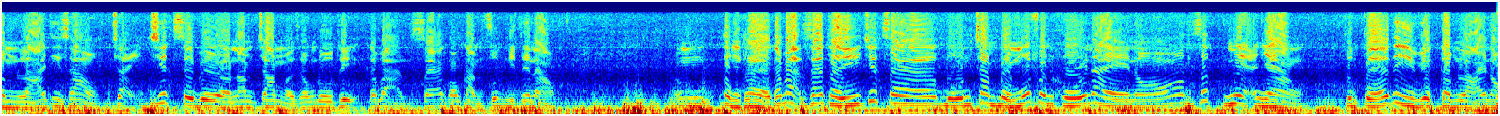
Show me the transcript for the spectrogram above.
Cầm lái thì sao? Chạy chiếc CBR 500 ở trong đô thị các bạn sẽ có cảm xúc như thế nào? Tổng thể các bạn sẽ thấy chiếc xe 471 phân khối này nó rất nhẹ nhàng. Thực tế thì việc cầm lái nó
